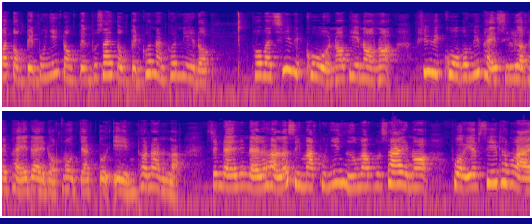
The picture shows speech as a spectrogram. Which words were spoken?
ว่าต้องเป็นผู้หญิงต้องเป็นผู้ชายต้องเป็นคนนั้นคนนี้ดอก เพราะว่าชีวิตคู่เนาะพี่น้องเนาะชีวิตคู่บ่มีไผสิเลือกให้ไผได้ดอกนอกจากตัวเอง เท่านั้นล่ะจังใดจังใดแล้วค่ะแล้วสิมักผู้หญิงหือมักผู้ชายเนาะพวก FC ทั้งหลาย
